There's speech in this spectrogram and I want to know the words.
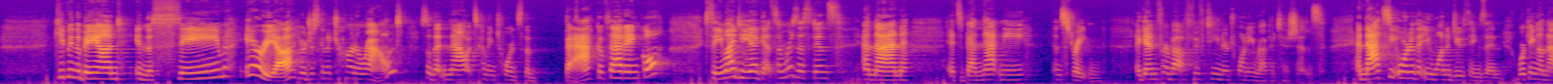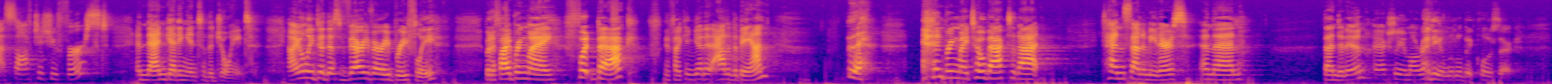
Keeping the band in the same area, you're just going to turn around so that now it's coming towards the back of that ankle. Same idea, get some resistance, and then it's bend that knee and straighten. Again, for about 15 or 20 repetitions. And that's the order that you want to do things in, working on that soft tissue first and then getting into the joint. Now, I only did this very, very briefly, but if I bring my foot back, if I can get it out of the band, and bring my toe back to that 10 centimeters, and then bend it in, I actually am already a little bit closer.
